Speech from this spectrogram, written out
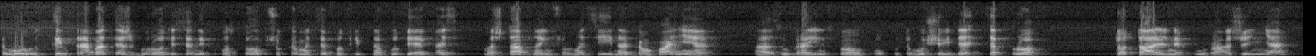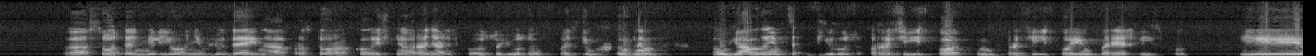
Тому з цим треба теж боротися не просто обшуками, це потрібна бути якась масштабна інформаційна кампанія а, з українського боку, тому що йдеться про тотальне ураження е, сотень мільйонів людей на просторах колишнього радянського союзу оцим хибним уявленням це вірус російського російського імперіалізму і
